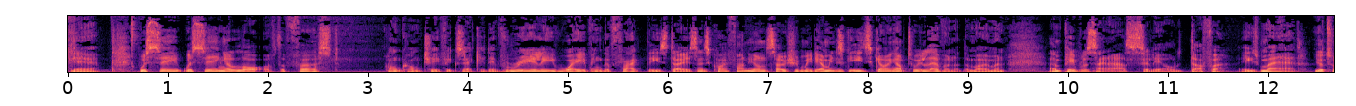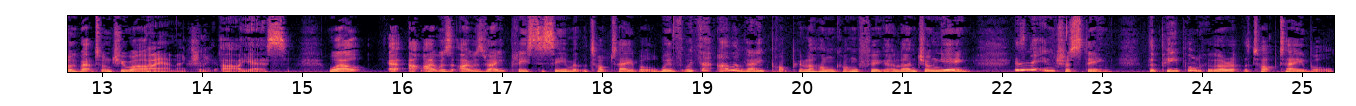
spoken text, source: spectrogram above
Yeah, we're seeing we're seeing a lot of the first Hong Kong chief executive really waving the flag these days, and it's quite funny on social media. I mean, it's, it's going up to eleven at the moment, and people are saying, "Ah, silly old duffer, he's mad." You're talking about Tung Chee-hwa. I am actually. Ah, yes. Well, uh, I was I was very pleased to see him at the top table with, with that other very popular Hong Kong figure, Leung Chun Ying. Isn't it interesting? The people who are at the top table,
